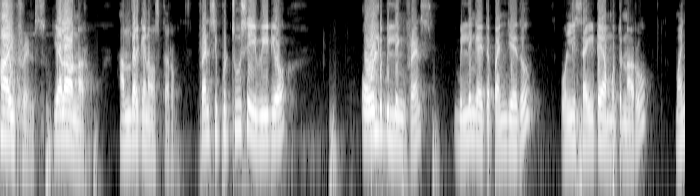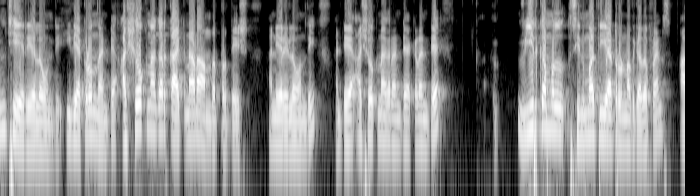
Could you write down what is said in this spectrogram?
హాయ్ ఫ్రెండ్స్ ఎలా ఉన్నారు? అందరికీ నమస్కారం. ఫ్రెండ్స్ ఇప్పుడు చూసే ఈ video old building friends. Building అయితే పనిచేయదు ఓన్లీ సైటే అమ్ముతున్నారు. మంచి ఏరియాలో ఉంది. ఇది ఎక్కడ ఉందంటే అశోక్ నగర్ కాకినాడ ఆంధ్రప్రదేశ్ అనే ఏరియాలో ఉంది. అంటే అశోక్ నగర్ అంటే ఎక్కడంటే వీరకమల్ సినిమా థియేటర్ ఉన్నది కదా ఫ్రెండ్స్. ఆ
